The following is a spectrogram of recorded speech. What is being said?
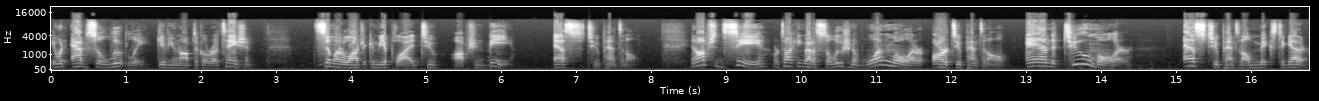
it would absolutely give you an optical rotation. Similar logic can be applied to option B, S2-pentanol. In option C, we're talking about a solution of 1 molar R2-pentanol and 2 molar S2-pentanol mixed together.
